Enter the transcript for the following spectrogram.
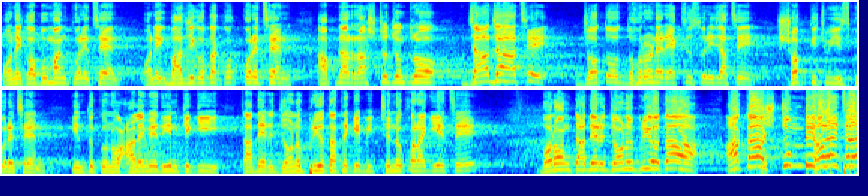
অনেক অপমান করেছেন, অনেক বাজে কথা করেছেন। আপনার রাষ্ট্রযন্ত্র যা যা আছে, যত ধরনের অ্যাক্সেসরিজ আছে, সব কিছু ইউজ করেছেন। কিন্তু কোনো আলেমে দিনকে কি তাদের জনপ্রিয়তা থেকে বিচ্ছিন্ন করা গিয়েছে? বরং তাদের জনপ্রিয়তা আকাশচুম্বী হয়েছে।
